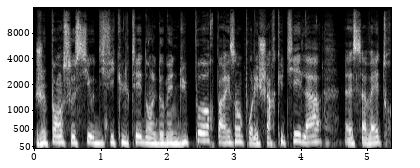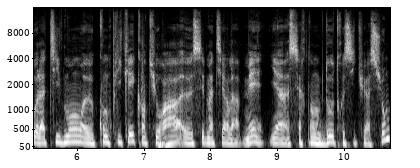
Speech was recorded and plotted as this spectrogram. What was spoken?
Je pense aussi aux difficultés dans le domaine du porc, par exemple pour les charcutiers. Là, euh, ça va être relativement euh, compliqué quand il y aura ces matières-là. Mais il y a un certain nombre d'autres situations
